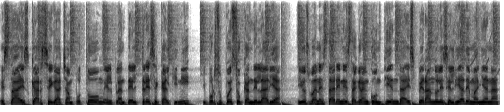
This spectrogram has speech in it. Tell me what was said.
Está Escárcega, Champotón, el plantel 13 Calquiní y por supuesto Candelaria. Ellos van a estar en esta gran contienda esperándoles el día de mañana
